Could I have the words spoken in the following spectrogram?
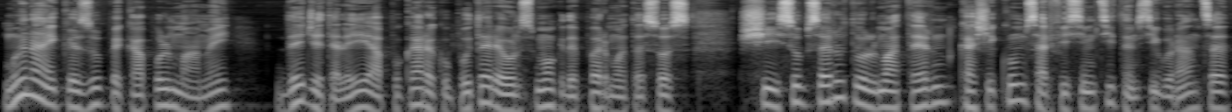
Mâna ai căzut pe capul mamei, degetele ei apucară cu putere un smoc de păr mătăsos și sub sărutul matern, ca și cum s-ar fi simțit în siguranță,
